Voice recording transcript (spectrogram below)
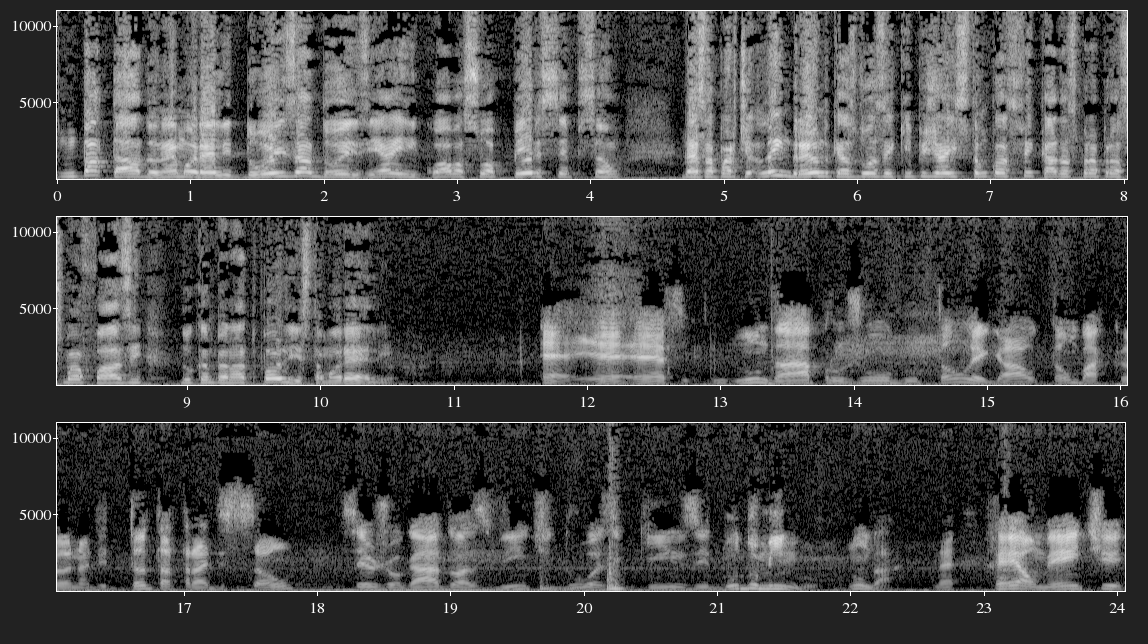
empatado, né, Morelli? 2 a 2 E aí, qual a sua percepção dessa partida? Lembrando que as duas equipes já estão classificadas para a próxima fase do Campeonato Paulista, Morelli. É, é, é não dá para um jogo tão legal, tão bacana, de tanta tradição, ser jogado às 22h15 do domingo. Não dá. Né? Realmente,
